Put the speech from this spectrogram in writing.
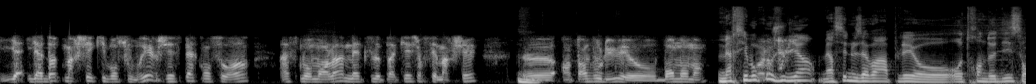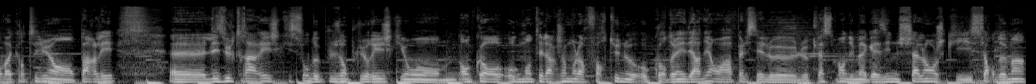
il y a, il y a d'autres marchés qui vont s'ouvrir. J'espère qu'on saura à ce moment-là mettre le paquet sur ces marchés euh, en temps voulu et au bon moment. Merci beaucoup Julien, merci de nous avoir appelé au, au 3210, on va continuer à en parler. Euh, les ultra riches qui sont de plus en plus riches, qui ont encore augmenté largement leur fortune au, au cours de l'année dernière, on rappelle c'est le, le classement du magazine Challenge qui sort demain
